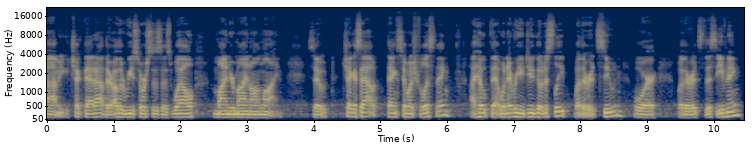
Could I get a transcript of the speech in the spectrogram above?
Um, you can check that out. There are other resources as well. Mind Your Mind Online. So check us out. Thanks so much for listening. I hope that whenever you do go to sleep, whether it's soon or whether it's this evening,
